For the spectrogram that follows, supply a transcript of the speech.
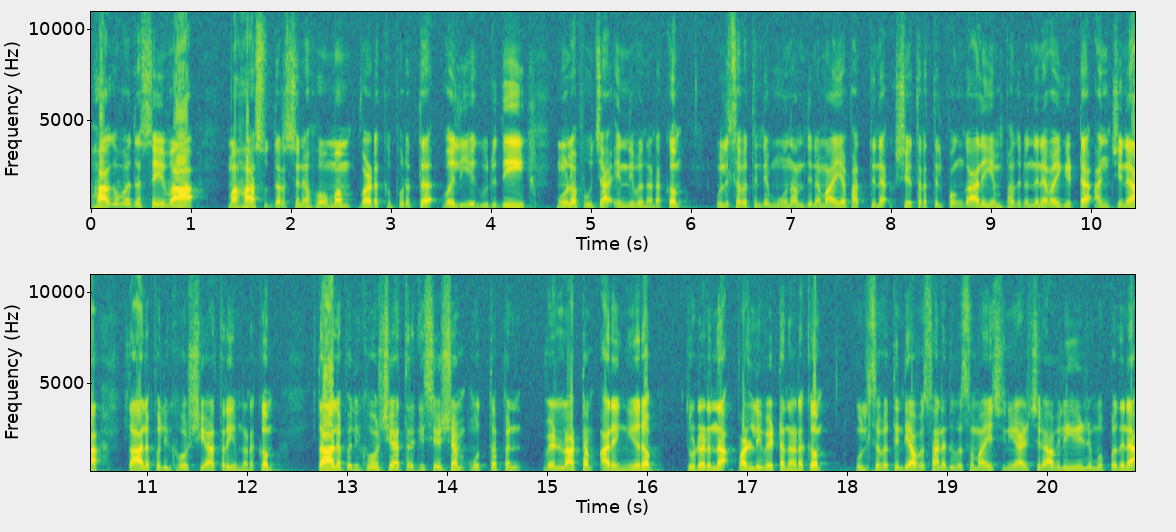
ഭാഗവത സേവ മഹാസുദർശന ഹോമം വടക്കുപുറത്ത് വലിയ ഗുരുതി മുളപൂജ എന്നിവ നടക്കും. ഉത്സവത്തിന്റെ മൂന്നാം ദിനമായ പത്തിന് ക്ഷേത്രത്തിൽ പൊങ്കാലയും പതിനൊന്നിന് വൈകിട്ട് അഞ്ചിന് താലപ്പൊലി ഘോഷയാത്രയും നടക്കും. താലപ്പൊലി ഘോഷയാത്രയ്ക്ക് ശേഷം മുത്തപ്പൻ വെള്ളാട്ടം അരങ്ങേറും. തുടർന്ന് പള്ളിവേട്ട നടക്കും. ഉത്സവത്തിന്റെ അവസാന ദിവസമായ ശനിയാഴ്ച രാവിലെ ഏഴ് മുപ്പതിന്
